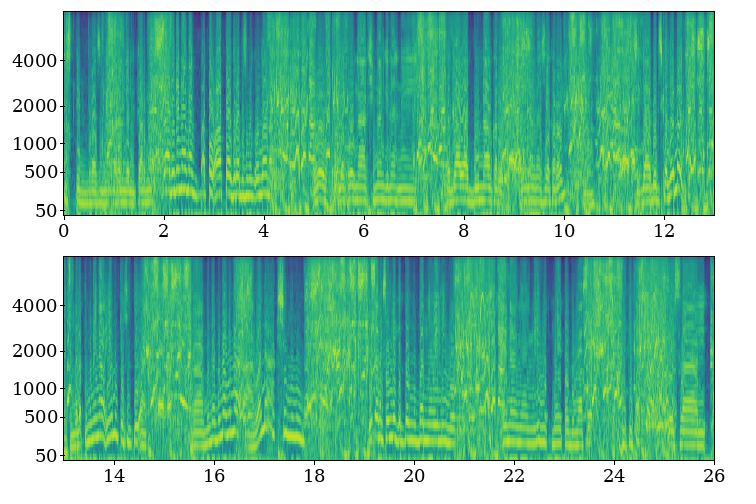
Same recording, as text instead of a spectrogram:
system dira sa mga barangay Carmen. Ah, di na na mag-apaw-apaw dira sa mag-ulan. Oo, wala ko nga aksyonan gina ni Kagawad Bunaw karon. Ano na siya karon? Sigaw din sa kalimod. Kung wala na, yun ang tusultian. Ah, muna, muna, muna. Ah, wala action mo. Kita nagsulig itong ban nga may lihok. Ayun ang ang lihok may pabuhato. kaysa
